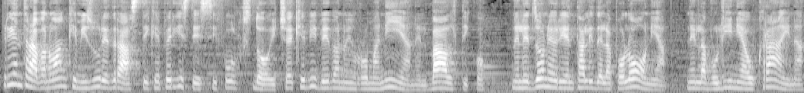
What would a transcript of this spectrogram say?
rientravano anche misure drastiche per gli stessi Volksdeutsche che vivevano in Romania, nel Baltico, nelle zone orientali della Polonia, nella Volinia ucraina,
